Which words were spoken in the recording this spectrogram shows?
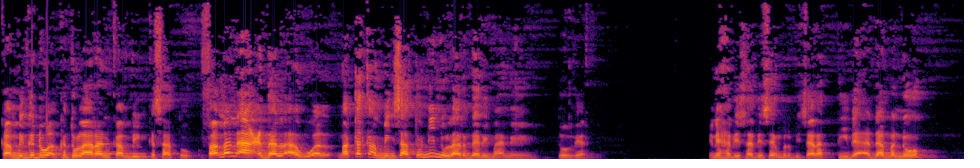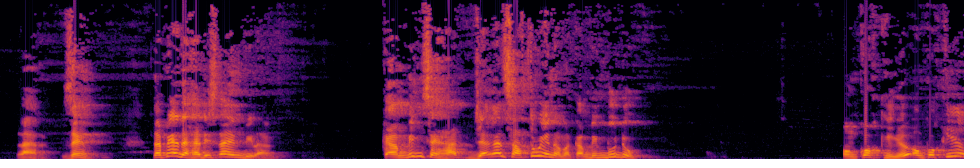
Kambing kedua ketularan kambing ke satu. Faman a'dal awal. Maka kambing satu ini nular dari mana? Tuh lihat. Ini hadis-hadis yang berbicara tidak ada menu lar. Zen. Tapi ada hadis lain bilang, kambing sehat jangan satuin sama kambing buduk. Ongkoh kia, ongkoh kia.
